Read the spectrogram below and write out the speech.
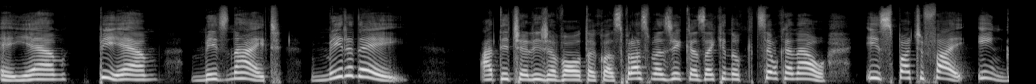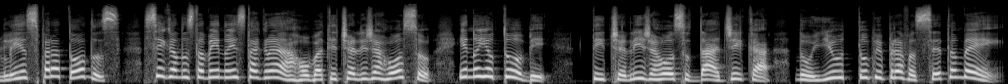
AM, PM, midnight, midday. A Teacher Lígia volta com as próximas dicas aqui no seu canal e Spotify Inglês para Todos. Siga-nos também no Instagram, arroba Rosso, e no YouTube. Lígia Rosso dá dica no YouTube para você também.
